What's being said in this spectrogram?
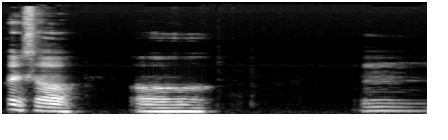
그래서 어, 음,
